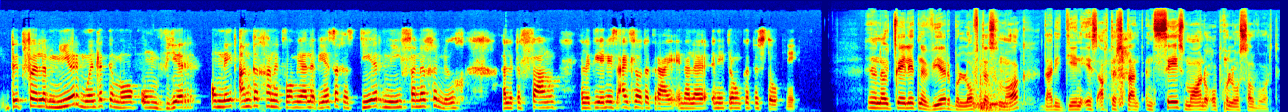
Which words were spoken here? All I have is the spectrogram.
dit vir hulle meer moontlik te maak om weer om net aan te gaan met waarmee hulle besig is deur nie vinnig genoeg hulle te vang, hulle DNS uitslae te kry en hulle in die tronke te stop nie. En nou Kelly het nou weer beloftes gemaak dat die DNS agterstand in 6 maande opgelos sal word.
